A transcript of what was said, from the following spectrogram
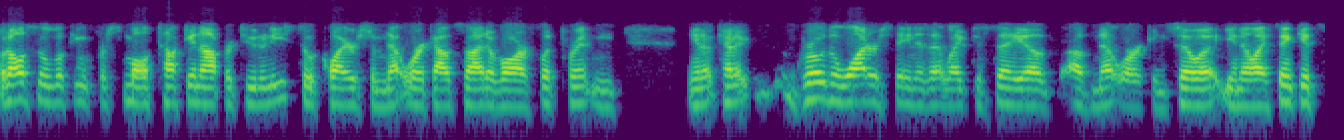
But also looking for small tuck-in opportunities to acquire some network outside of our footprint and you know kind of grow the water stain, as I like to say, of of network. And so, uh, you know, I think it's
